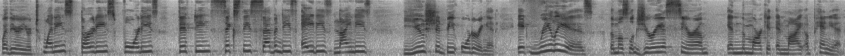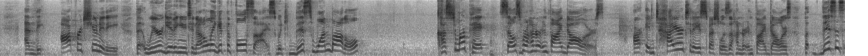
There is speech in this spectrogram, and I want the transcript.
whether you're in your 20s, 30s, 40s, 50s, 60s, 70s, 80s, 90s, you should be ordering it. It really is the most luxurious serum in the market, in my opinion. And the opportunity that we're giving you to not only get the full size, which this one bottle, customer pick, sells for $105. Our entire today's special is $105, but this is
